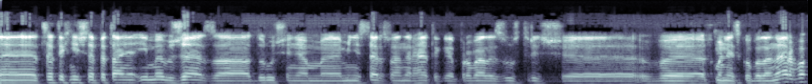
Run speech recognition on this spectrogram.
Е, Це технічне питання, і ми вже за дорученням е, Міністерства енергетики провели зустріч в Хмельницького обленерго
